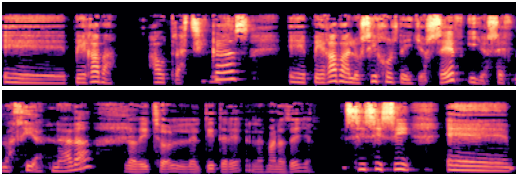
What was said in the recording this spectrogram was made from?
eh, pegaba a otras chicas, eh, pegaba a los hijos de Joseph y Joseph no hacía nada. Lo ha dicho, el, el títere en las manos de ella. Sí, sí, sí. Eh,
